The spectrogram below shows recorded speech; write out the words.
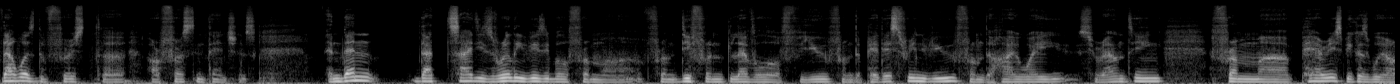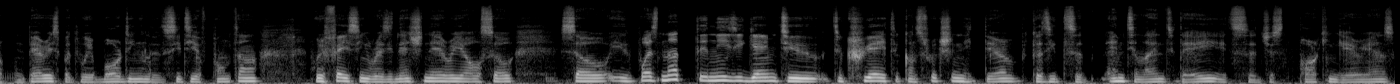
That was the first, uh, our first intentions, and then that side is really visible from uh, from different level of view, from the pedestrian view, from the highway surrounding, from uh, Paris because we are in Paris, but we're boarding the city of Pantin. We're facing residential area also, so it was not an easy game to to create a construction there because it's an empty land today. It's uh, just parking areas,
